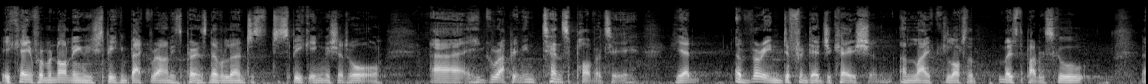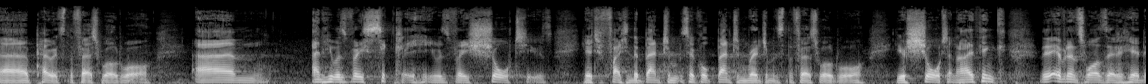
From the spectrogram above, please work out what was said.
He came from a non-English speaking background. His parents never learned to, to speak English at all. Uh, he grew up in intense poverty. He had a very indifferent education, unlike a lot of the, most of the public school uh, poets of the First World War. Um, and he was very sickly. He was very short. He was he had to fight in the Bantam, so-called Bantam regiments in the First World War. He was short, and I think the evidence was that he had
